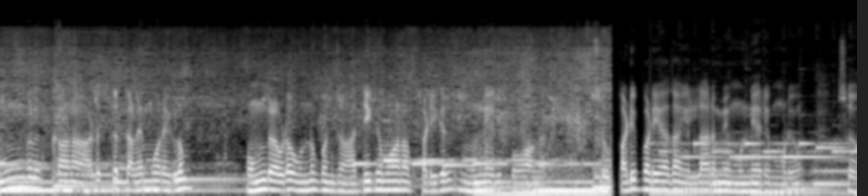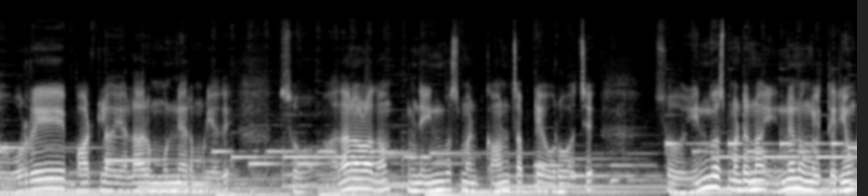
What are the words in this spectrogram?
உங்களுக்கான அடுத்த தலைமுறைகளும் உங்களோட இன்னும் கொஞ்சம் அதிகமான படிகள் முன்னேறி போவாங்க. ஸோ படிப்படியாக தான் எல்லாருமே முன்னேற முடியும். ஸோ ஒரே பாட்டில் எல்லோரும் முன்னேற முடியாது. ஸோ அதனால தான் இந்த இன்வெஸ்ட்மெண்ட் கான்செப்டே உருவாச்சு. ஸோ இன்வெஸ்ட்மெண்ட்டுனா என்னென்னு உங்களுக்கு தெரியும்.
